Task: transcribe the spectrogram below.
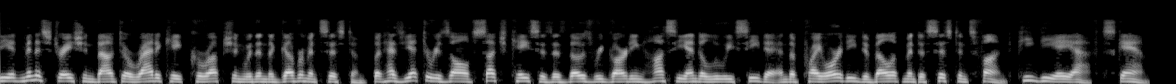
The administration vowed to eradicate corruption within the government system, but has yet to resolve such cases as those regarding Hacienda Luisita and the Priority Development Assistance Fund PDAF scam.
